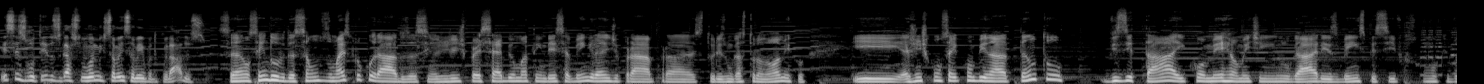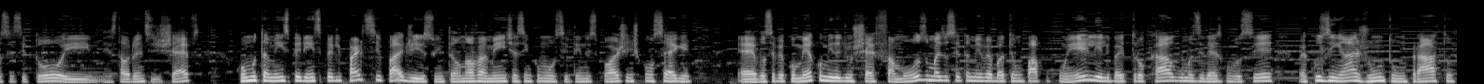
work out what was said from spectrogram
Esses roteiros gastronômicos também são bem procurados? São, sem dúvida, são um dos mais procurados. Assim, hoje a gente percebe uma tendência bem grande para esse turismo gastronômico e a gente consegue combinar tanto visitar e comer realmente em lugares bem específicos, como o que você citou, e restaurantes de chefs, como também experiência para ele participar disso. Então, novamente, assim como tem no esporte, a gente consegue. É, você vai comer a comida de um chefe famoso, mas você também vai bater um papo com ele, ele vai trocar algumas ideias com você, vai cozinhar junto um prato.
